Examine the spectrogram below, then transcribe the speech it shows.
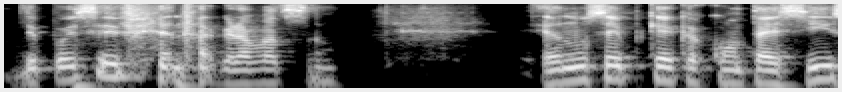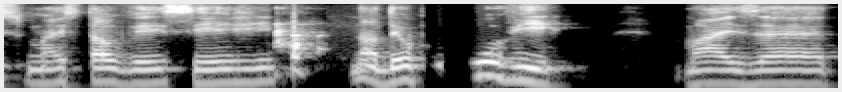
Depois você vê na gravação. Eu não sei por que, acontece isso, mas talvez seja. Não, deu para ouvir, mas é,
